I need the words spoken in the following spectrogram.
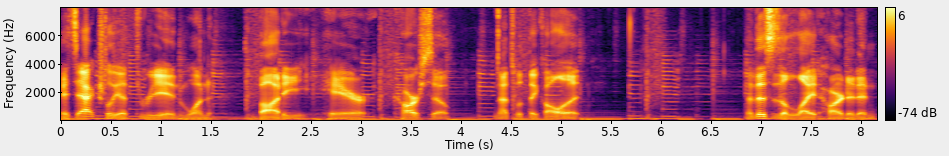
It's actually a 3 in 1 body hair car soap. That's what they call it. Now, this is a light-hearted and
